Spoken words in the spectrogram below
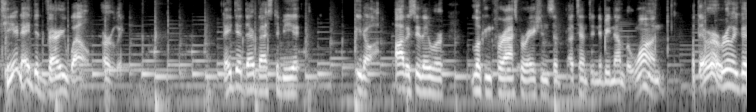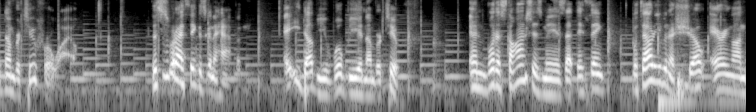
TNA did very well early. They did their best to be, you know, obviously they were looking for aspirations of attempting to be number one, but they were a really good number two for a while. This is what I think is going to happen. AEW will be a number two. And what astonishes me is that they think without even a show airing on,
